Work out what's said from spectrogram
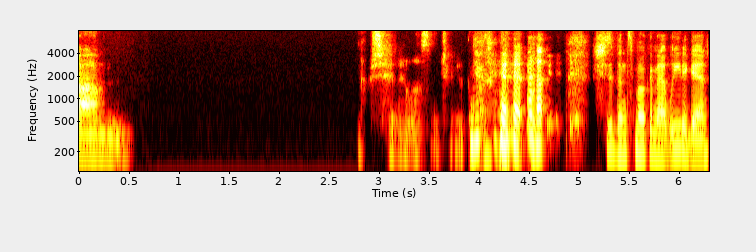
um oh shit, I lost my train of thought. She's been smoking that weed again.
